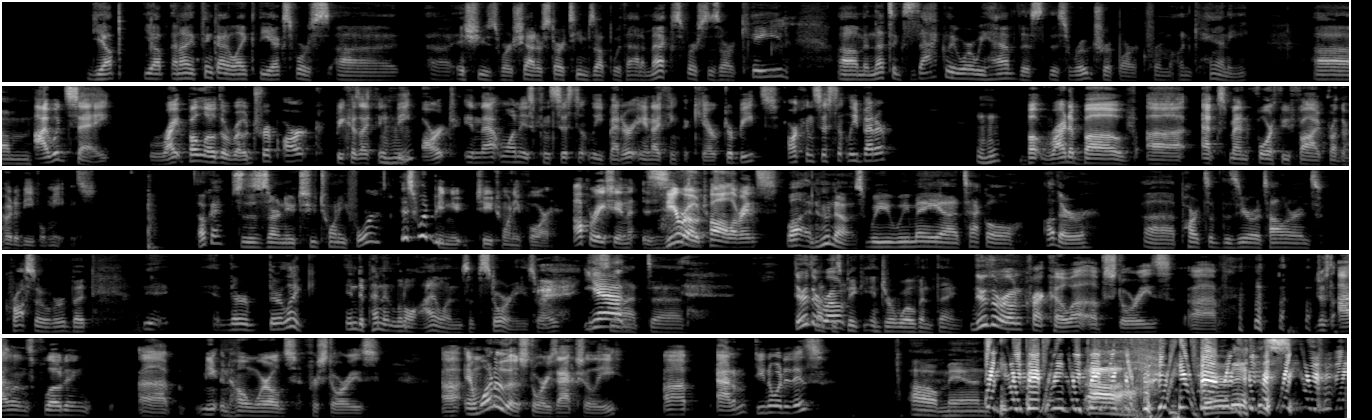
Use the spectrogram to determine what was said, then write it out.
Yep, yep. And I think I like the X Force uh, uh, issues where Shatterstar teams up with Adam X versus Arcade, um, and that's exactly where we have this this road trip arc from Uncanny. Um, I would say right below the road trip arc because I think the Mm-hmm. art in that one is consistently better, and I think the character beats are consistently better. Mhm. But right above uh, X Men four through five, Brotherhood of Evil Mutants. okay, so this is our new 224. This would be new 224. Operation Zero Tolerance. Well, and who knows? We we may uh, tackle other uh, parts of the zero tolerance crossover, but eh, they're they're like independent little islands of stories, right? Yeah, it's not, uh, they're their not own. this big interwoven thing. They're their own Krakoa of stories. Uh, just islands floating, uh, mutant homeworlds for stories. Uh, and one of those stories, actually, uh, Adam, do you know what it is? Oh man, Ah, there it is.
